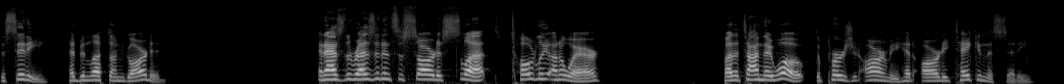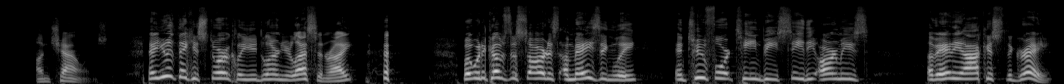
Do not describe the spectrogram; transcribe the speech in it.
The city had been left unguarded. And as the residents of Sardis slept, totally unaware, by the time they woke, the Persian army had already taken the city unchallenged. Now, you would think historically you'd learn your lesson, right? but when it comes to Sardis, amazingly, in 214 BC, the armies of Antiochus the Great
